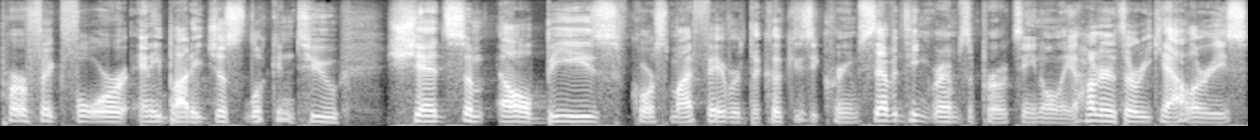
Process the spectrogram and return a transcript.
perfect for anybody just looking to shed some lbs of course my favorite the cookies and cream 17 grams of protein only 130 calories.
